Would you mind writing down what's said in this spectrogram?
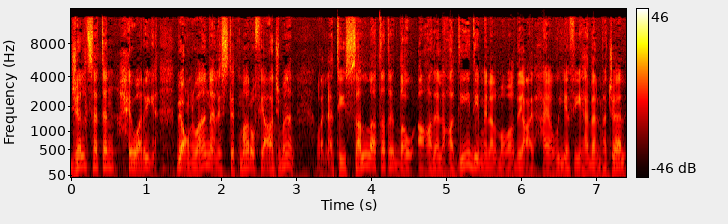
جلسة حوارية بعنوان الاستثمار في عجمان والتي سلطت الضوء على العديد من المواضيع الحيوية في هذا المجال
